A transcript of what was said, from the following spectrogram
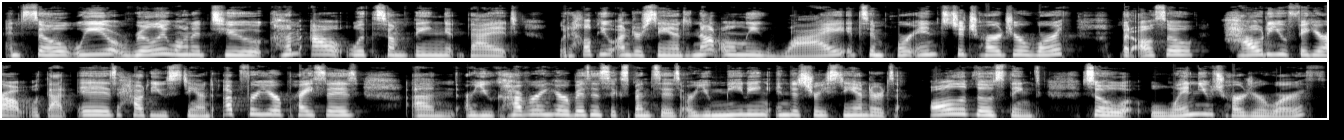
And so we really wanted to come out with something that would help you understand not only why it's important to charge your worth, but also how do you figure out what that is? How do you stand up for your prices? Um, are you covering your business expenses? Are you meeting industry standards? All of those things. So when you charge your worth,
